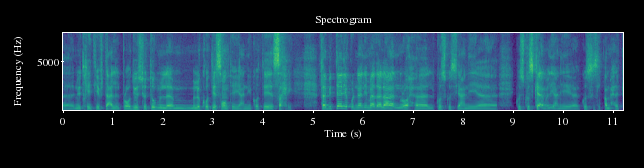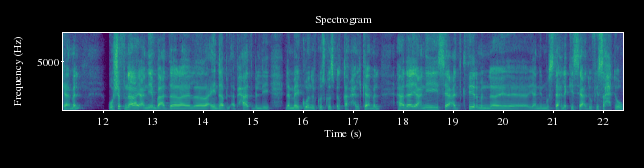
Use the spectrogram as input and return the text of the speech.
nutritive آه، تاع ال produit surtout من le côté santé يعني côté صحي. فبالتالي قلنا لماذا لا نروح الكسكس يعني آه، كسكس كامل يعني كسكس القمح الكامل. وشفنا يعني من بعد رأينا بالأبحاث باللي لما يكون الكسكس بالقمح الكامل هذا يعني يساعد كثير من آه، يعني المستهلك يساعده في صحته.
